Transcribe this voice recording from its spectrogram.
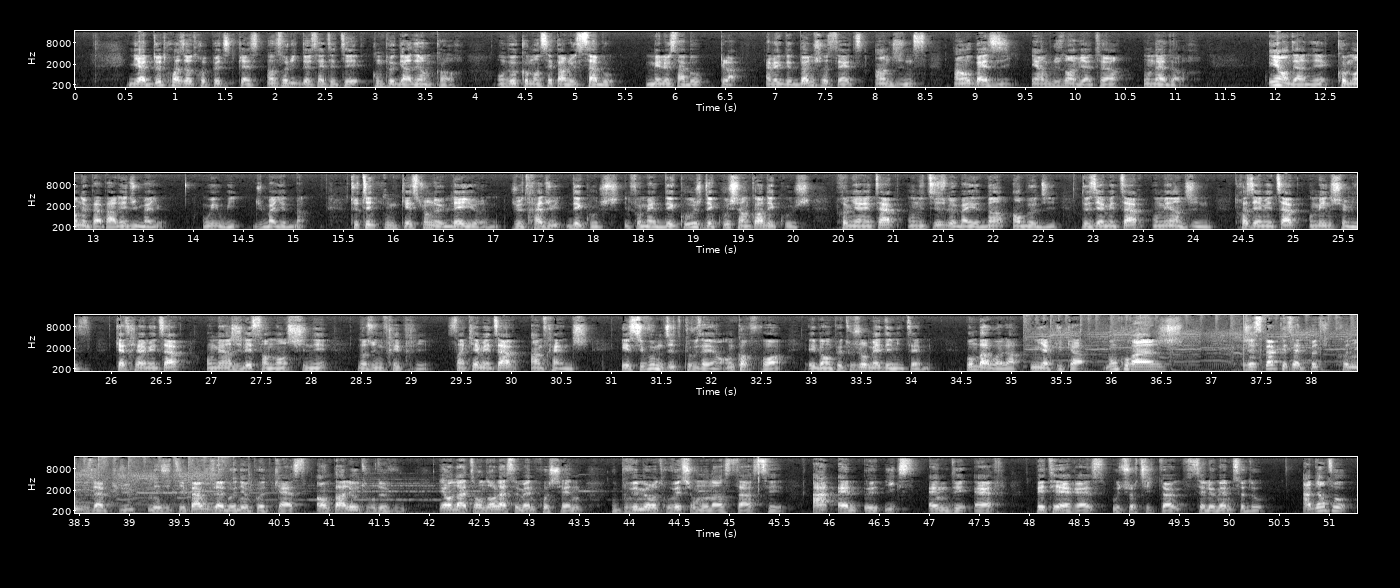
Il y a deux trois autres petites pièces insolites de cet été qu'on peut garder encore. On peut commencer par le sabot, mais le sabot plat, avec de bonnes chaussettes, un jeans, un haut basique et un blouson aviateur, on adore. Et en dernier, comment ne pas parler du maillot? Oui, oui, du maillot de bain. Tout est une question de layering. Je traduis des couches. Il faut mettre des couches, des couches et encore des couches. Première étape, on utilise le maillot de bain en body. Deuxième étape, on met un jean. Troisième étape, on met une chemise. Quatrième étape, on met un gilet sans manches chiné dans une friperie. Cinquième étape, un trench. Et si vous me dites que vous avez encore froid, eh ben on peut toujours mettre des mitaines. Bon bah voilà, il n'y a plus qu'à. Bon courage J'espère que cette petite chronique vous a plu. N'hésitez pas à vous abonner au podcast, à en parler autour de vous. Et en attendant la semaine prochaine, vous pouvez me retrouver sur mon Insta, c'est A-L-E-X-N-D-R, PTRS, ou sur TikTok, c'est le même pseudo. À bientôt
